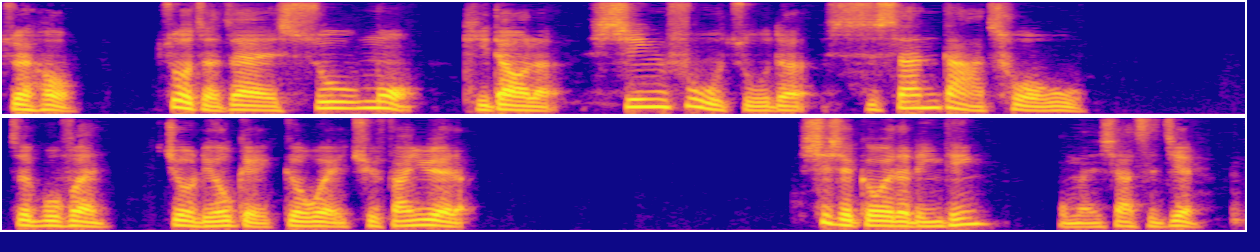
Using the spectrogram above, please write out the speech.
最后。作者在书末提到了新富足的十三大错误，这部分就留给各位去翻阅了。谢谢各位的聆听，我们下次见。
